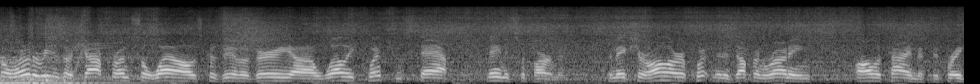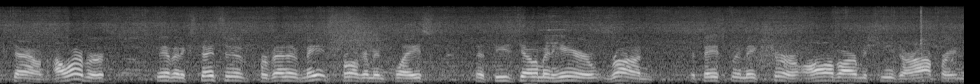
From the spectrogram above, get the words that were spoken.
So one of the reasons our shop runs so well is because we have a very uh, well-equipped and staffed maintenance department to make sure all our equipment is up and running all the time if it breaks down. However, we have an extensive preventive maintenance program in place that these gentlemen here run that basically makes sure all of our machines are operating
